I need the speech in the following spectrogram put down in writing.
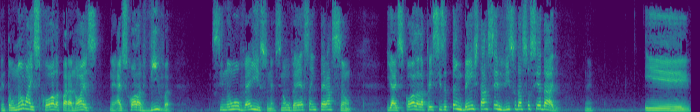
Então não há escola para nós, né, a escola viva, se não houver isso, né, se não houver essa interação. E a escola ela precisa também estar a serviço da sociedade. Né? E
